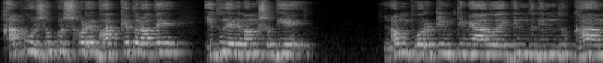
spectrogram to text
হাপুস হুপুস করে ভাত খেত রাতে ইঁদুরের মাংস দিয়ে। লম্ফর টিমটিমে আলোয় বিন্দু বিন্দু ঘাম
